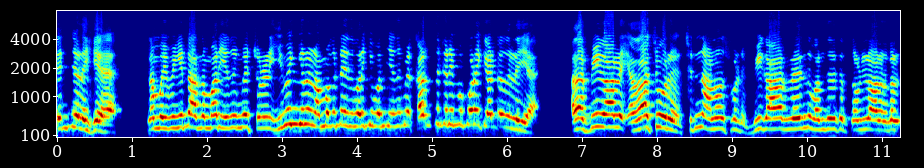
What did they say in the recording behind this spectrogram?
கெஞ்சலையே. நம்ம இவங்ககிட்ட அந்த மாதிரி எதுவுமே சொல்லல. இவங்களும் நம்ம கிட்ட இது வரைக்கும் வந்து எதுவுமே கருத்து கணிப்பு கூட கேட்டது இல்லையே அதாவது பீகார்ல ஏதாச்சும் ஒரு சின்ன அனௌன்ஸ்மெண்ட் பீகார்ல இருந்து வந்திருக்க தொழிலாளர்கள்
